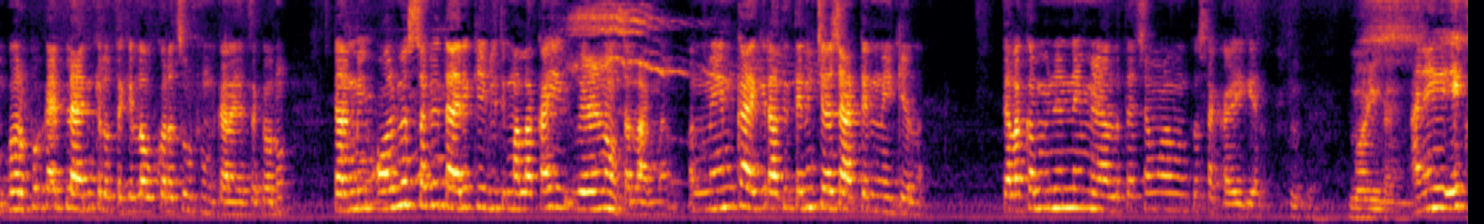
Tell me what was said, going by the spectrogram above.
भरपूर काही प्लॅन केलं होतं की लवकरच उठून करायचं करून कारण मी ऑलमोस्ट सगळी तयारी केली होती मला काही वेळ नव्हता लागणार. पण मेन काय की रात्री त्यांनी चर्च अटेंड नाही केलं. त्याला कम्युनियन नाही मिळालं त्याच्यामुळे मग तो सकाळी गेला. आणि एक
